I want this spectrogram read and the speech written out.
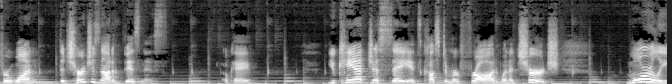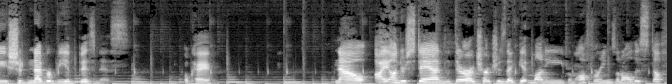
for one, The church is not a business. Okay? You can't just say it's customer fraud when a church morally should never be a business. Okay? Now, I understand that there are churches that get money from offerings and all this stuff.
